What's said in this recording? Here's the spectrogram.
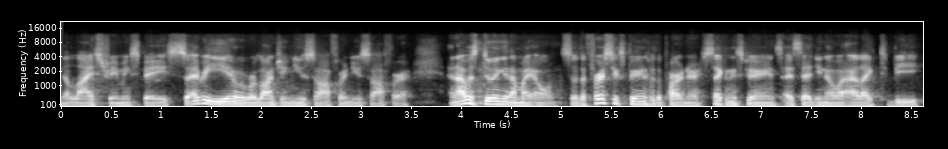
in the live streaming space. So every year we were launching new software, new software. And I was doing it on my own. So the first experience with a partner, second experience, I said, you know what, I like to be,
